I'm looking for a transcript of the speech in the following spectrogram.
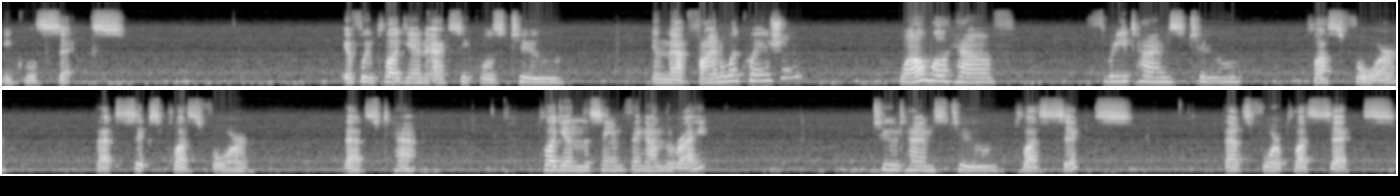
equals 6. If we plug in x equals 2 in that final equation, well, we'll have 3 times 2 plus 4, that's 6 plus 4, that's 10. Plug in the same thing on the right, 2 times 2 plus 6, that's 4 plus 6,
